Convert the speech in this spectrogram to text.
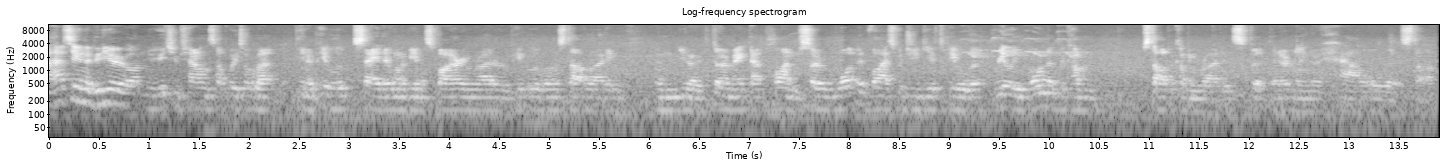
I have seen a video on your YouTube channel and stuff where you talk about, you know, people who say they want to be an aspiring writer and people who want to start writing and, you know, don't make that plunge. So, what advice would you give to people that really want to become, start becoming writers, but they don't really know how or where to start?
